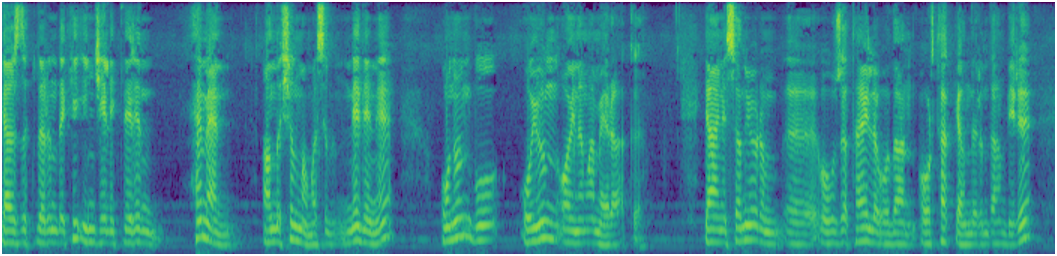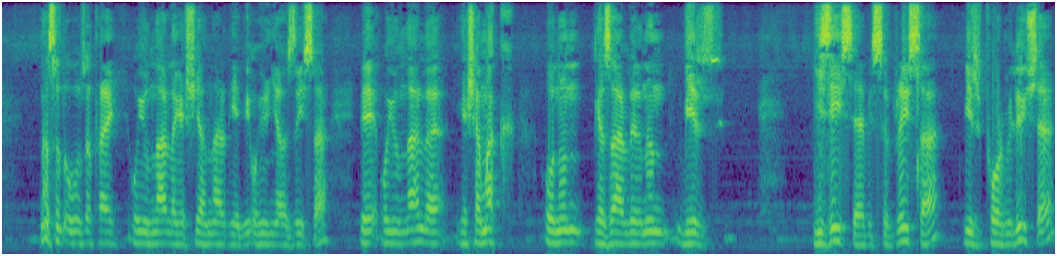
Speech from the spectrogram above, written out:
yazdıklarındaki inceliklerin hemen anlaşılmamasının nedeni onun bu oyun oynama merakı. Yani sanıyorum e, Oğuz Atay'la olan ortak yanlarından biri nasıl Oğuz Atay oyunlarla yaşayanlar diye bir oyun yazdıysa ve oyunlarla yaşamak onun yazarlığının bir giziyse, bir sırrıysa, bir formülüyse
